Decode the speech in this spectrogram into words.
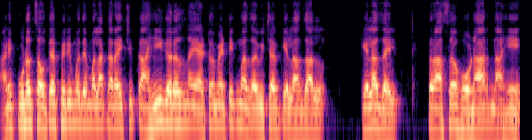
आणि पुढं चौथ्या फेरीमध्ये मला करायची काही गरज नाही ॲटोमॅटिक माझा विचार केला जाल केला जाईल. तर असं होणार नाही.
